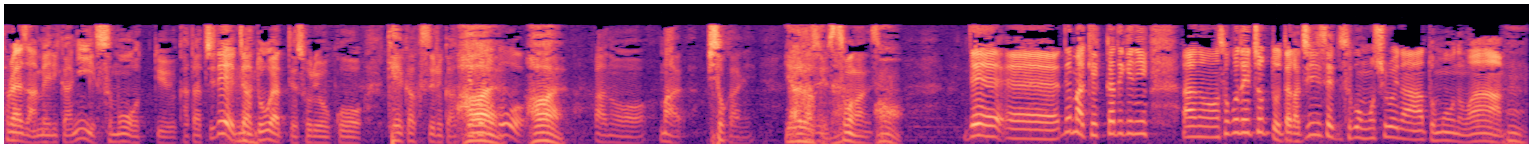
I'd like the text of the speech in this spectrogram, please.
とりあえずアメリカに住もうっていう形で、じゃあどうやってそれをこう、計画するかってはいいうことを、。はあの、まあ、密かに。い。やるわけね。そうなんですよ。で、えーで、まあ結果的に、あの、そこでちょっと、だから人生ってすごい面白いなと思うのは、うん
